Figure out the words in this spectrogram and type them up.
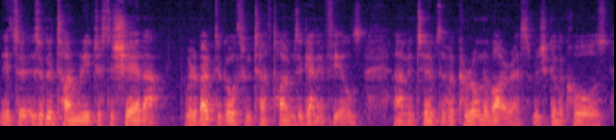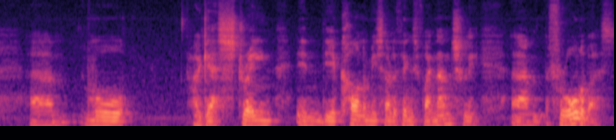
it's a, it's a good time really just to share that. We're about to go through tough times again, it feels, um, in terms of a coronavirus, which is going to cause um, more, I guess, strain in the economy side of things financially um, for all of us.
